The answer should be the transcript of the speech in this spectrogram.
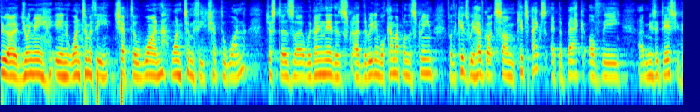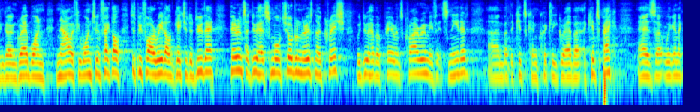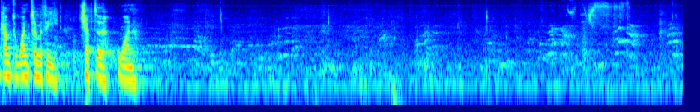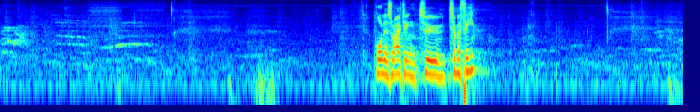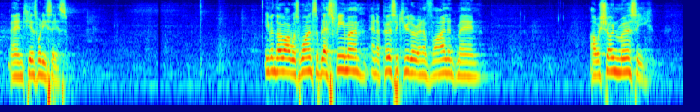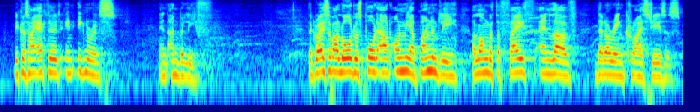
to uh, join me in 1 Timothy chapter 1. 1 Timothy chapter 1. Just as uh, we're going there, uh, the reading will come up on the screen. For the kids, we have got some kids' packs at the back of the uh, music desk. You can go and grab one now if you want to. In fact, I'll, just before I read, I'll get you to do that. Parents that do have small children, there is no creche. We do have a parents' cry room if it's needed, um, but the kids can quickly grab a, a kids' pack as uh, we're going to come to 1 Timothy chapter 1. Paul is writing to Timothy. And here's what he says Even though I was once a blasphemer and a persecutor and a violent man, I was shown mercy because I acted in ignorance and unbelief. The grace of our Lord was poured out on me abundantly along with the faith and love that are in Christ Jesus.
